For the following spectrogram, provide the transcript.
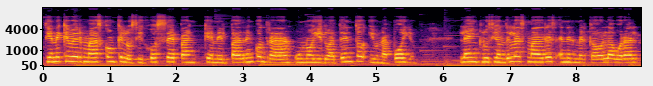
Tiene que ver más con que los hijos sepan que en el padre encontrarán un oído atento y un apoyo. La inclusión de las madres en el mercado laboral,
